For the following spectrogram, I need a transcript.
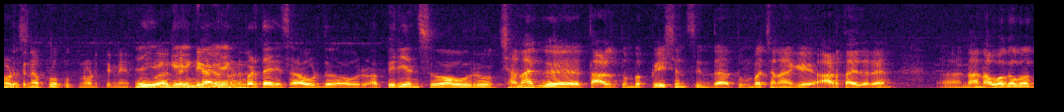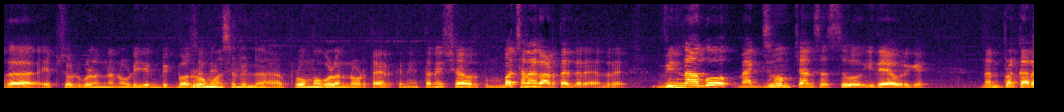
ನೋಡ್ತೀನಿ ಅಪರೂಪಕ್ಕೆ ನೋಡ್ತೀನಿ. ಹೆಂಗ್ ಬರ್ತಾ ಇದೆ ಸರ್ ಅವ್ರದ್ದು ಅವ್ರ ಅಪಿರಿಯನ್ಸು ಅವರು? ಚೆನ್ನಾಗಿ ತಾಳ್ ತುಂಬಾ ಪೇಷನ್ಸ್ ಇಂದ ತುಂಬಾ ಚೆನ್ನಾಗಿ ಆಡ್ತಾ ಇದ್ದಾರೆ. ನಾನು ಅವಾಗವಾಗ ಎಪಿಸೋಡ್ಗಳನ್ನು ನೋಡಿದ್ದೀನಿ ಬಿಗ್ ಬಾಸ್ ಪ್ರೋಮೋಗಳನ್ನು ನೋಡ್ತಾ ಇರ್ತೀನಿ. ತನಿಷ್ ಅವರು ತುಂಬ ಚೆನ್ನಾಗಿ ಆಡ್ತಾ ಇದ್ದಾರೆ. ಅಂದರೆ ವಿನ್ ಆಗೋ ಮ್ಯಾಕ್ಸಿಮಮ್ ಚಾನ್ಸಸ್ಸು ಇದೆ ಅವರಿಗೆ. ನನ್ನ ಪ್ರಕಾರ.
